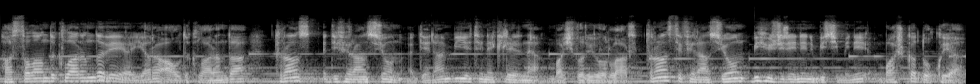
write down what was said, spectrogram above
hastalandıklarında veya yara aldıklarında transdiferansiyon denen bir yeteneklerine başvuruyorlar. Transdiferansiyon bir hücrenin biçimini başka dokuya,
